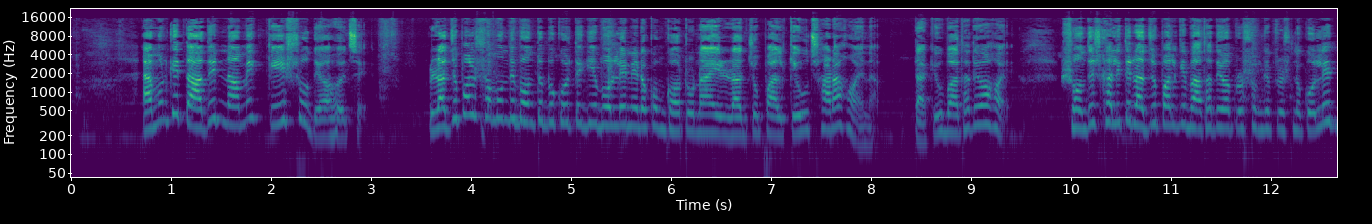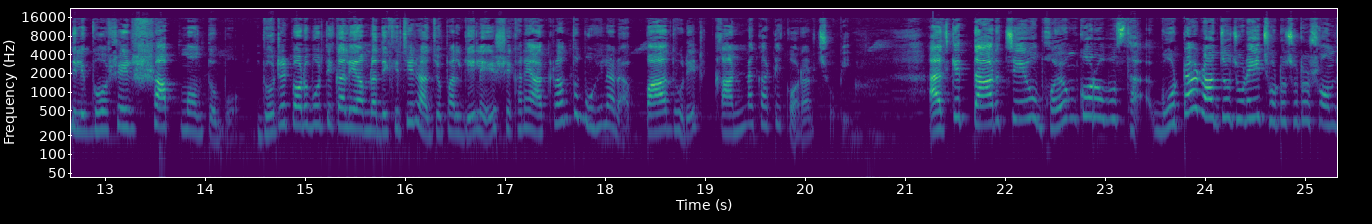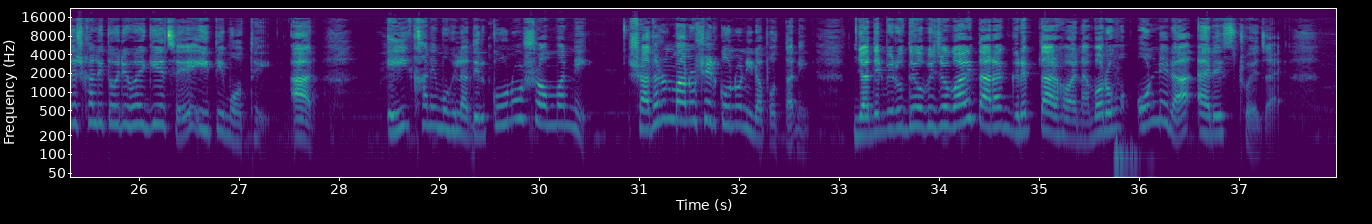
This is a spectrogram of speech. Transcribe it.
এমনকি তাদের নামে কেসও দেওয়া হয়েছে। রাজ্যপাল সম্বন্ধে মন্তব্য করতে গিয়ে বললেন, এরকম ঘটনায় রাজ্যপালকেও ছাড়া হয় না। তাকেও বাধা দেওয়া হয়। সন্দেশখালীতে রাজ্যপালকে বাধা দেওয়া প্রসঙ্গে প্রশ্ন করলে দিলীপ ঘোষের সাপ মন্তব্য। ভোটের পরবর্তীকালে আমরা দেখেছি রাজ্যপাল গেলে সেখানে আক্রান্ত মহিলারা পা ধরে কান্নাকাটি করার ছবি। আজকে তার চেয়েও ভয়ঙ্কর অবস্থা। গোটা রাজ্য জুড়েই ছোট ছোট সন্দেশখালি তৈরি হয়ে গিয়েছে ইতিমধ্যেই। আর এইখানে মহিলাদের কোনো সম্মান নেই। সাধারণ মানুষের কোনো নিরাপত্তা নেই। যাদের বিরুদ্ধে অভিযোগ হয়, তারা গ্রেপ্তার হয় না, বরং অন্যেরা অ্যারেস্ট হয়ে যায়।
